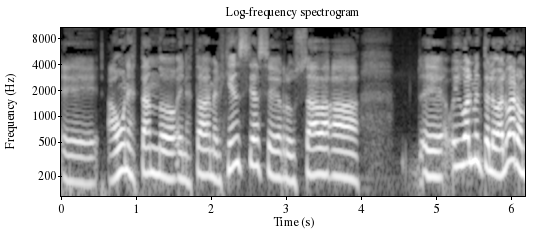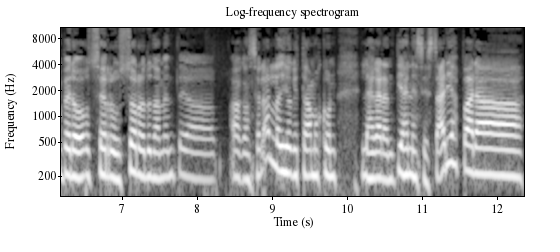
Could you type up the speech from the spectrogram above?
eh, aún estando en estado de emergencia se rehusaba a... eh, igualmente lo evaluaron, pero se rehusó rotundamente a, a cancelarla. Dijo que estábamos con las garantías necesarias para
